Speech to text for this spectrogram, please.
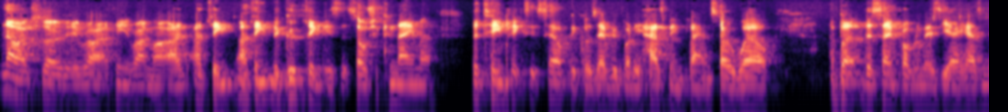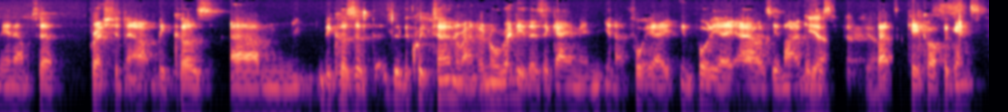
No, absolutely right. I think you're right, Mark. I, I think I think the good thing is that Solskjaer can name a, the team picks itself because everybody has been playing so well. But the same problem is, yeah, he hasn't been able to freshen it up because um, because of the, the, quick turnaround. And already there's a game in you know 48 in 48 hours. United yeah, yeah. about to kick off against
